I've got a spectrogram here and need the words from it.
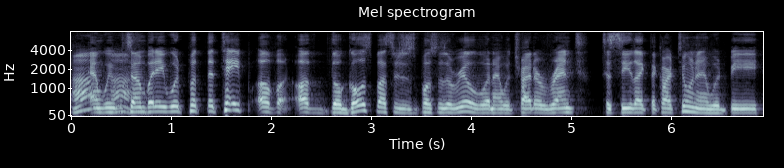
Uh, and we uh. somebody would put the tape of of the Ghostbusters as opposed to the real when I would try to rent to see like the cartoon and it would be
